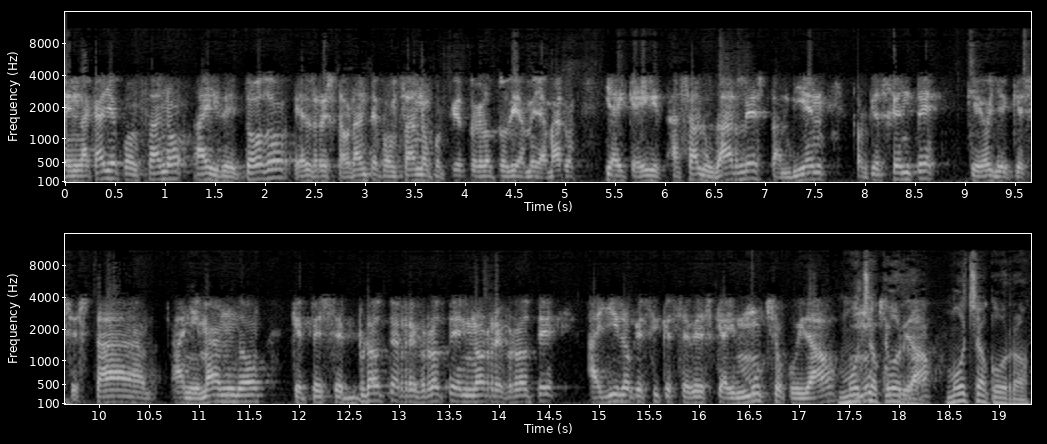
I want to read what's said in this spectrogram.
En la calle Ponzano hay de todo. El restaurante Ponzano, por cierto, que el otro día me llamaron y hay que ir a saludarles también, porque es gente que, oye, que se está animando, que pese brote, rebrote, no rebrote, allí lo que sí que se ve es que hay mucho cuidado. Mucho, curro, mucho curro.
